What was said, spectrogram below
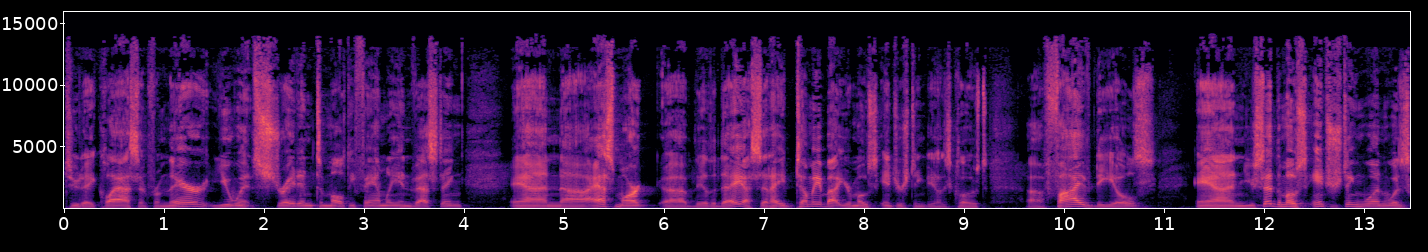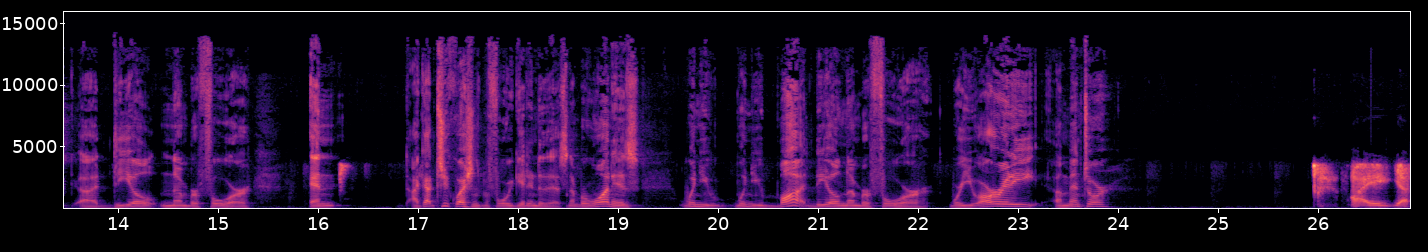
two day class. And from there, you went straight into multifamily investing. And uh, I asked Mark uh, the other day, I said, Hey, tell me about your most interesting deal. He's closed uh, five deals. And you said the most interesting one was uh, deal number four. And I got two questions before we get into this. Number one is when you when you bought deal number four, were you already a mentor? I yes,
